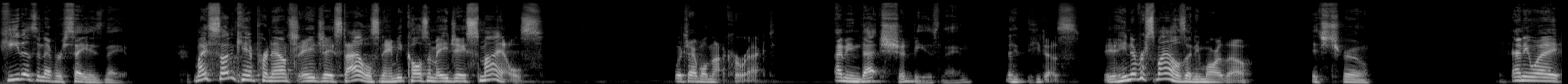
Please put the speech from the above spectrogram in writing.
He doesn't ever say his name. My son can't pronounce AJ Styles' name. He calls him AJ Smiles, which I will not correct. I mean, that should be his name. He does. He never smiles anymore, though. It's true. Anyway,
